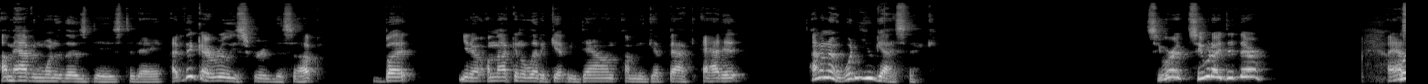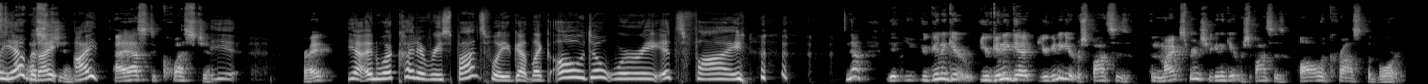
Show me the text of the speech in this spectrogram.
I'm having one of those days today. I think I really screwed this up, but you know, I'm not going to let it get me down. I'm going to get back at it. I don't know. What do you guys think? See where see what I did there? I asked well, yeah, but I, I I asked a question. Yeah. Right? Yeah, and what kind of response will you get? Like, oh, don't worry, it's fine. no, you're gonna get you're gonna get you're gonna get responses. In my experience, you're gonna get responses all across the board.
